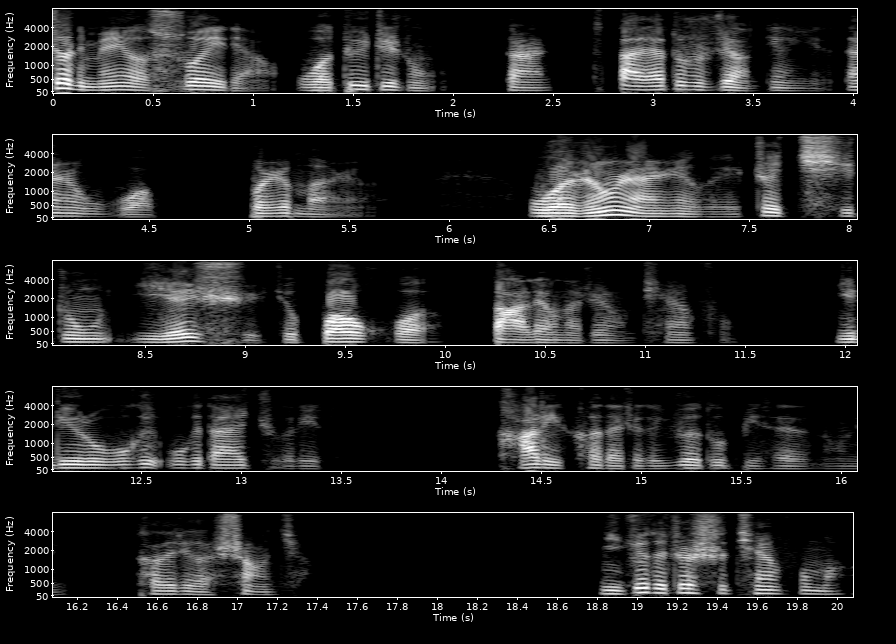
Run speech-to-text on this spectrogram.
这里面要说一点啊，我对这种当然大家都是这样定义的，但是我不这么认为，我仍然认为这其中也许就包括大量的这种天赋。你例如，我给我给大家举个例子，卡里克的这个阅读比赛的能力，他的这个上抢，你觉得这是天赋吗？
